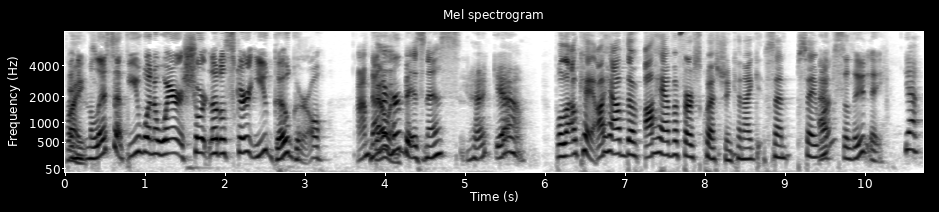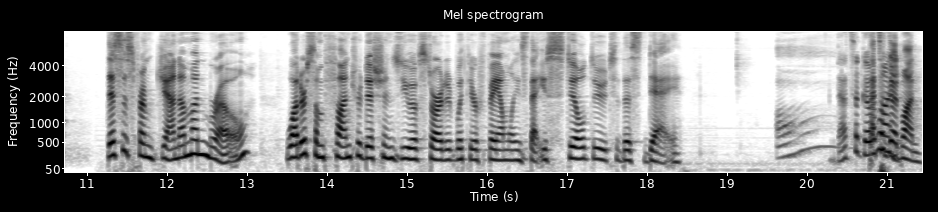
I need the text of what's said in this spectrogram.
Right. And Melissa, if you want to wear a short little skirt, you go, girl. I'm None going. of her business. Heck yeah. Well, okay, I have the I have a first question. Can I get, send say one? Absolutely. Yeah. This is from Jenna Monroe. What are some fun traditions you have started with your families that you still do to this day? Oh, That's a good That's one. a good one.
